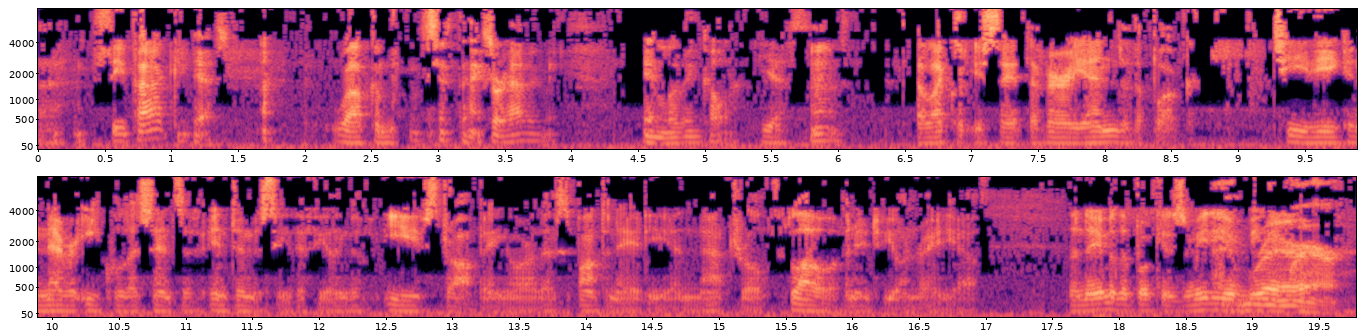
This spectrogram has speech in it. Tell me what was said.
uh, CPAC. Yes. Welcome. Thanks for having me. In living color. Yes. Yes. I like what you say at the very end of the book. TV can never equal a sense of intimacy, the feeling of eavesdropping, or the spontaneity and natural flow of an interview on radio. The name of the book is Medium, Medium Rare, Rare.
